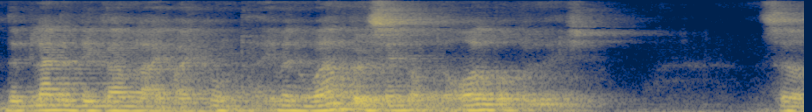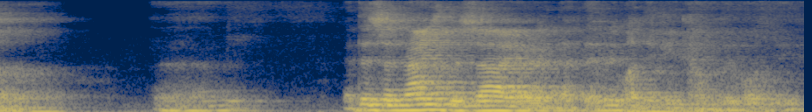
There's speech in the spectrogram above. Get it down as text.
the planet become like Vaikuntha, even 1% of the whole population. So, uh, it is a nice desire that everybody become devotee.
